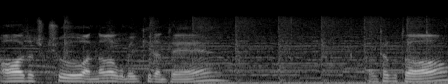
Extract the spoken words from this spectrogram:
아저 축추 안나가고 멜킬한테. 강탈부터.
